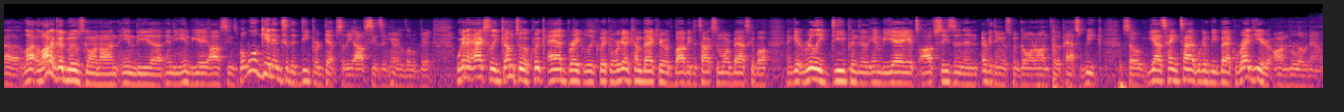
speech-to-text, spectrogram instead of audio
Uh, a lot a lot of good moves going on in the uh, in the NBA offseason, but we'll get into the deeper depths of the offseason here in a little bit. We're gonna actually come to a quick ad break really quick, and we're gonna come back here with Bobby to talk some more basketball and get really deep into the NBA, its offseason, and everything that's been going on for the past week. So you guys hang tight. We're gonna be back right here on the lowdown.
